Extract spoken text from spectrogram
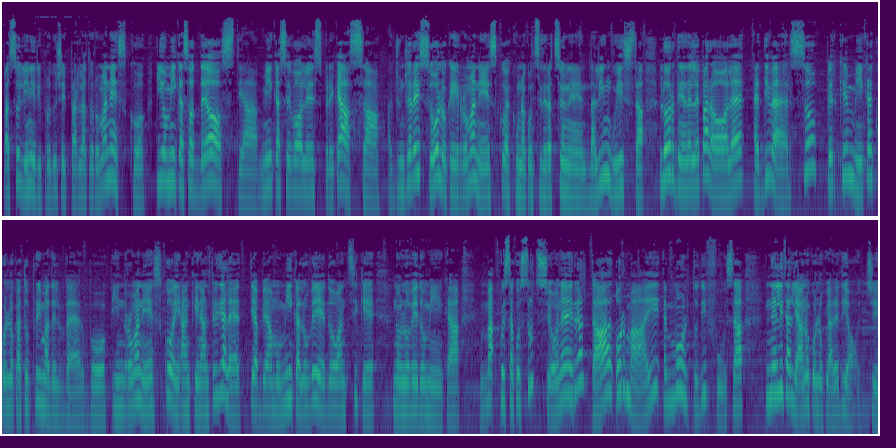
Pasolini riproduce il parlato romanesco. Io mica so de ostia, mica se vuole sprecassa. Aggiungerei solo che il romanesco, ecco una considerazione da linguista, l'ordine delle parole è diverso perché mica è collocato prima del verbo. In romanesco e anche in altri dialetti abbiamo mica lo vedo anziché non lo vedo mica. Ma questa costruzione in realtà ormai è molto diffusa nell'italiano colloquiale di oggi.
